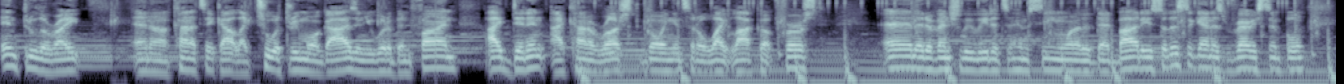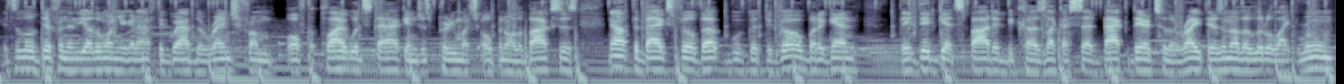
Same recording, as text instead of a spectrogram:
in through the right and uh, kind of take out like two or three more guys and you would have been fine. I didn't. I kind of rushed going into the white lockup first and it eventually led to him seeing one of the dead bodies. So this again is very simple. It's a little different than the other one. You're gonna have to grab the wrench from off the plywood stack and just pretty much open all the boxes. Now if the bag's filled up, we're good to go. But again, they did get spotted because like I said, back there to the right, there's another little like room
